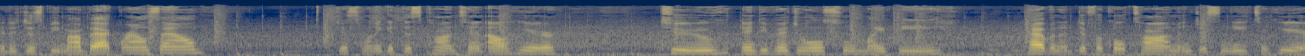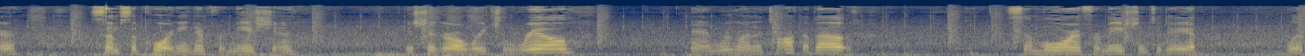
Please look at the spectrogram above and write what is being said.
It'll just be my background sound. Just want to get this content out here to individuals who might be having a difficult time and just need to hear some supporting information. It's your girl Rachel Real, and we're going to talk about some more information today with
